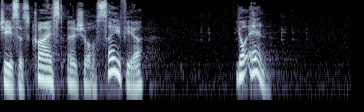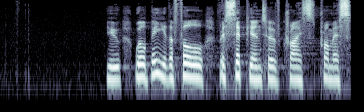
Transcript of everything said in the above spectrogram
Jesus Christ as your Savior, you're in. You will be the full recipient of Christ's promise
